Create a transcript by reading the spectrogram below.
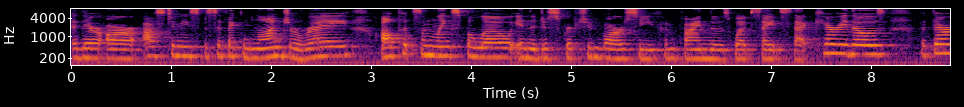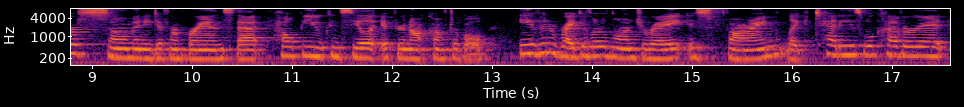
there are ostomy specific lingerie. I'll put some links below in the description bar so you can find those websites that carry those. But there are so many different brands that help you conceal it if you're not comfortable. Even regular lingerie is fine, like teddies will cover it.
